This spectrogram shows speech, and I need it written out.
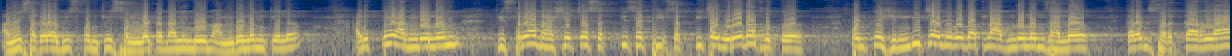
आम्ही सगळ्या वीस पंचवीस संघटनांनी मिळून आंदोलन केलं. आणि ते आंदोलन तिसऱ्या भाषेच्या सक्तीसाठी सक्तीच्या विरोधात होतं पण ते हिंदीच्या विरोधातलं आंदोलन झालं कारण सरकारला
